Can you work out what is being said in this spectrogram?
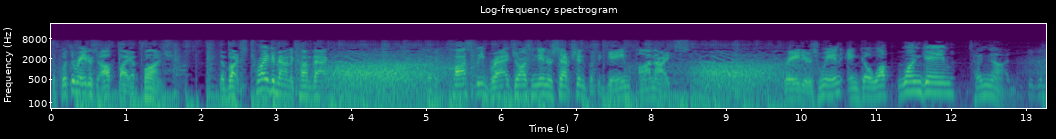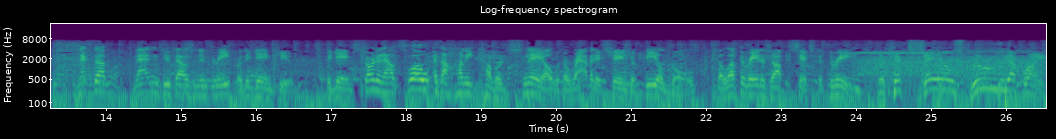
to put the Raiders up by a bunch. The Bucs tried to mount a comeback, but a costly Brad Johnson interception put the game on ice. Raiders win and go up one game to none. Next up, Madden 2003 for the GameCube. The game started out slow as a honey-covered snail with a rapid exchange of field goals that left the Raiders up 6 to 3. The kick sails through the upright.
